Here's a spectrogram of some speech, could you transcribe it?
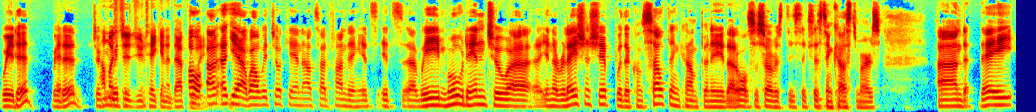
We did. We did. How much took- did you take in at that Oh, point? uh, uh, yeah. Well, we took in outside funding. It's it's uh, we moved into uh, in a relationship with a consulting company that also serviced these existing customers, and they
